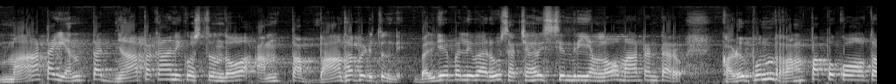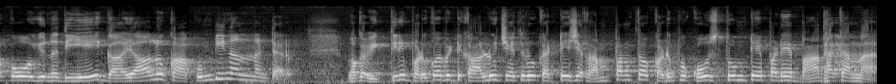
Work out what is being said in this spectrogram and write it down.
మాట ఎంత జ్ఞాపకానికి వస్తుందో అంత బాధ పెడుతుంది. బల్జేపల్లి వారు సత్యహరిశ్చంద్రియంలో మాట అంటారు కడుపున్ రంపపు కోత కోయునదియే గాయాలు కాకుండినన్నంటారు ఒక వ్యక్తిని పడుకోబెట్టి కాళ్ళు చేతులు కట్టేసి రంపంతో కడుపు కోస్తుంటే పడే బాధ కన్నా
